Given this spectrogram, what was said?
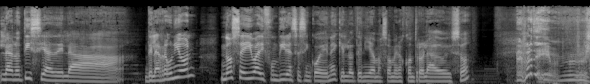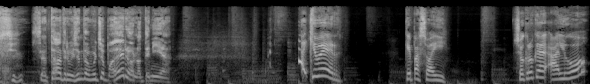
la noticia de la, de la reunión no se iba a difundir en C5N, que él lo tenía más o menos controlado eso. Pero aparte, ¿se estaba atribuyendo mucho poder o lo tenía? Hay que ver qué pasó ahí. Yo creo que algo,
